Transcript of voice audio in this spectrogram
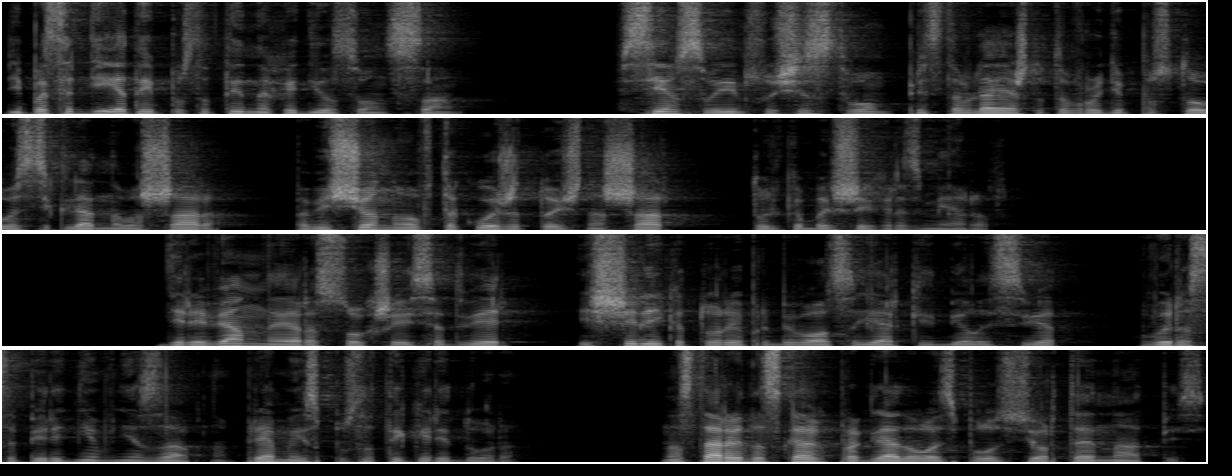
и посреди этой пустоты находился он сам всем своим существом, представляя что-то вроде пустого стеклянного шара, помещенного в такой же точно шар, только больших размеров. Деревянная рассохшаяся дверь, из щелей которой пробивался яркий белый свет, выросла перед ним внезапно, прямо из пустоты коридора. На старых досках проглядывалась полустертая надпись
